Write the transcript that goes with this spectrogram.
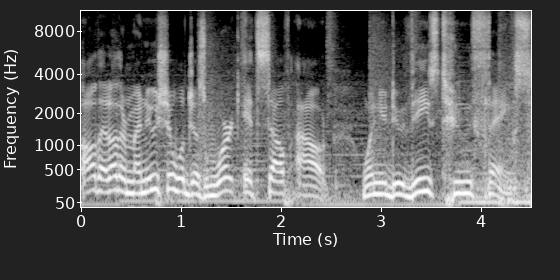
all that other minutia will just work itself out when you do these two things.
